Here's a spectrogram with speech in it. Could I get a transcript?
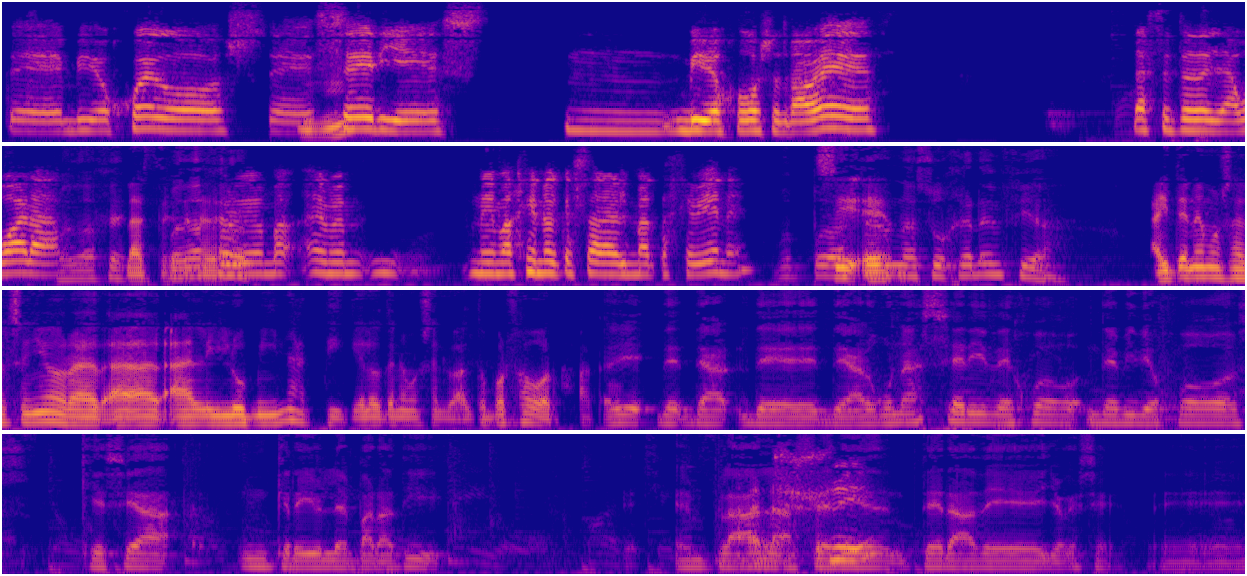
de videojuegos, de series, mm, videojuegos otra vez, las tetas de Yaguara. ¿Puedo hacer, Las ¿puedo hacer, ma- eh, me, me imagino que será el martes que viene. ¿puedo Sí, hacer eh, una sugerencia? Ahí tenemos al señor, a- a- al Illuminati, que lo tenemos en lo alto. Por favor, de, de- de- de alguna serie de juego, de videojuegos que sea increíble para ti. En plan, la serie Sí. entera de, yo qué sé, eh,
